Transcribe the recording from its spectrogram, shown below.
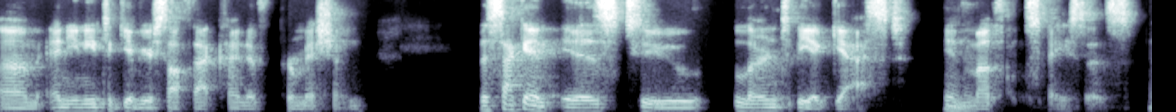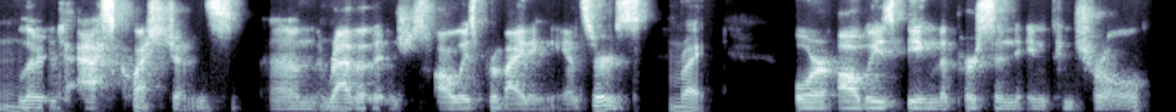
um, and you need to give yourself that kind of permission. The second is to learn to be a guest in Mhm. Muslim spaces. Mhm. Learn to ask questions um, rather than just always providing answers right. or always being the person in control,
